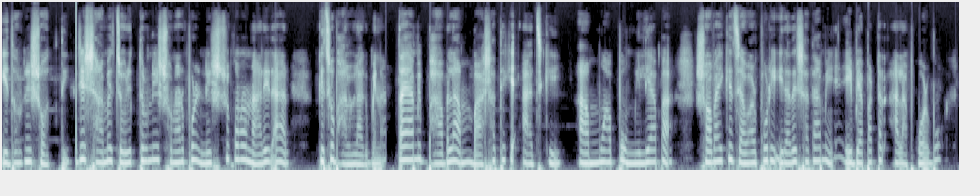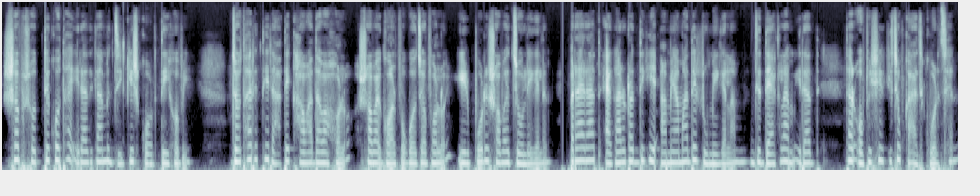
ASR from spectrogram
এ ধরনের সত্যি। যে স্বামীর চরিত্র নিয়ে শোনার পরে নিশ্চয়ই কোনো নারীর আর কিছু ভালো লাগবে না। তাই আমি ভাবলাম বাসা থেকে আজকেই আম্মু, আপু, মিলি, আপা সবাইকে যাওয়ার পরে এরাদের সাথে আমি এই ব্যাপারটার আলাপ করব। সব সত্যি কথা এরাদেরকে আমি জিজ্ঞেস করতেই হবে। যথারীতি রাতে খাওয়া দাওয়া হলো, সবাই গল্প গজব হলো, এরপরে সবাই চলে গেলেন। প্রায় রাত এগারোটার দিকে আমি আমাদের রুমে গেলাম, যে দেখলাম ইরাদ তার অফিসের কিছু কাজ করছেন।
